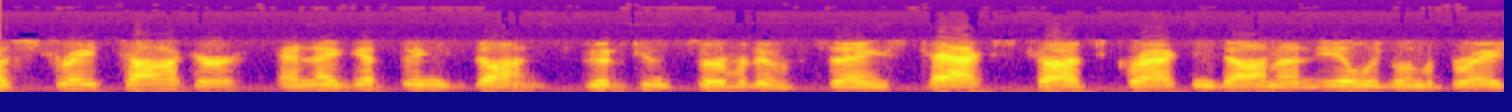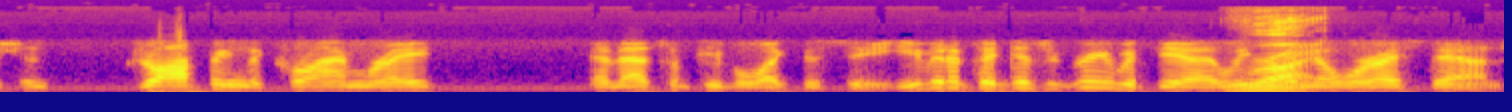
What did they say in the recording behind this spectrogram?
a straight talker and I get things done. Good conservative things, tax cuts, cracking down on illegal immigration, dropping the crime rate, and that's what people like to see. Even if they disagree with you, at least right. they know where I stand.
